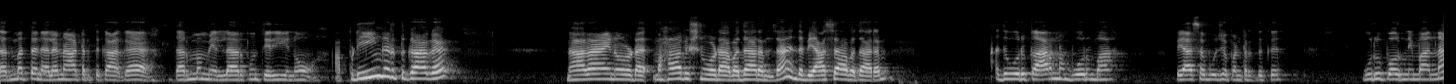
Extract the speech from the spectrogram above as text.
தர்மத்தை நிலநாட்டுறதுக்காக தர்மம் எல்லாருக்கும் தெரியணும். அப்படிங்கிறதுக்காக நாராயணோட மகாவிஷ்ணுவோட அவதாரம் தான் இந்த வியாச அவதாரம். அது ஒரு காரணம் போருமா வியாச பூஜை பண்ணுறதுக்கு குரு பௌர்ணிமான்னா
